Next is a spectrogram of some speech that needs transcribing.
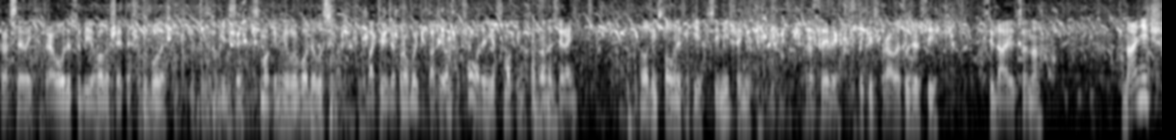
красивий. Треба буде собі його лишити, щоб були більше смокінгів виводилось. Бачу, він вже пробує так. І он тут ще один є смокінг, правда, сіренький. Ну, одним словом, вони такі всі мішані, красиві, такі справи. Тут же всі сідаються на, на ніч.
